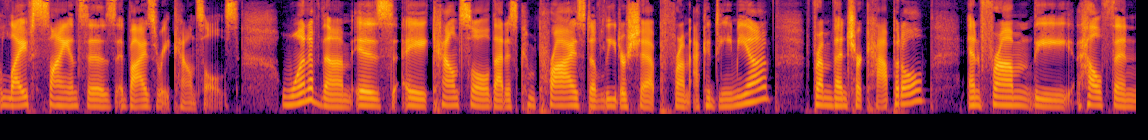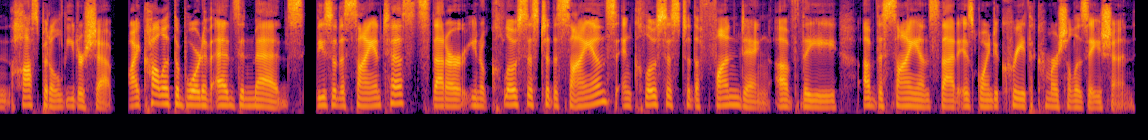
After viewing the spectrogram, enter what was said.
life sciences advisory councils. One of them is a council that is comprised of leadership from academia, from venture capital, and from the health and hospital leadership. I call it the board of eds and meds. These are the scientists that are, you know, closest to the science and closest to the funding of the of the science that is going to create the commercialization.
